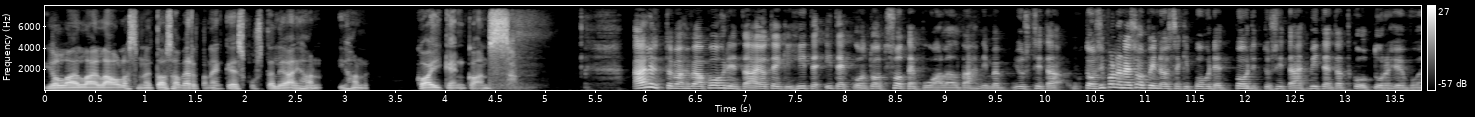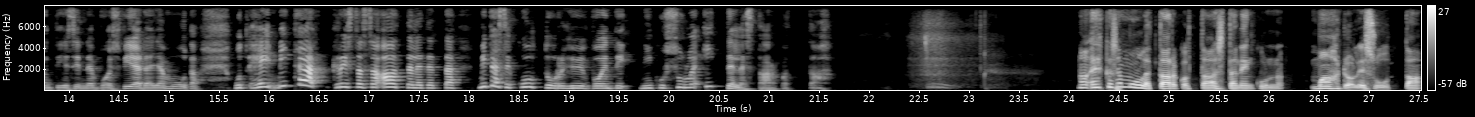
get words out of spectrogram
jollain lailla olla semmoinen tasavertainen keskustelija ihan, ihan kaiken kanssa. Älyttömän hyvää pohdintaa jotenkin itse, kun on tuolta sote-puolelta, niin me just sitä, tosi paljon näissä opinnoissakin pohdittu sitä, että miten tätä kulttuurihyvinvointia sinne voisi viedä ja muuta. Mutta hei, mitä Krista sä ajattelet, että mitä se kulttuurihyvinvointi niin kuin sulle itsellesi tarkoittaa? No ehkä se mulle tarkoittaa sitä niin kuin mahdollisuutta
